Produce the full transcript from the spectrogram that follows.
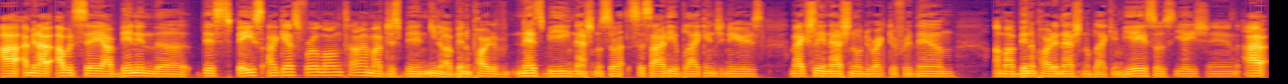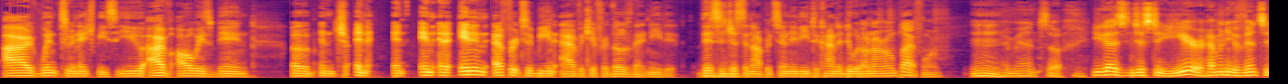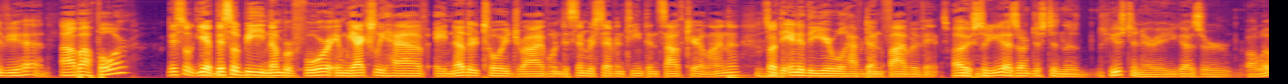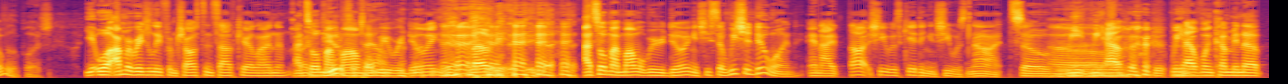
I, I mean, I, I would say I've been in the this space, I guess, for a long time. I've just been, you know, I've been a part of NESB, National So- Society of Black Engineers. I'm actually a national director for them. Um, I've been a part of National Black MBA Association. I I went to an HBCU. I've always been uh, in, ch- in, in, in, in an effort to be an advocate for those that need it. This is mm-hmm. just an opportunity to kind of do it on our own platform. Mm-hmm. Amen. So you guys, in just a year, how many events have you had? Uh, about four. This will yeah, this will be number four, and we actually have another toy drive on December seventeenth in South Carolina. So mm-hmm. at the end of the year, we'll have done five events. Oh, so you guys aren't just in the Houston area; you guys are all over the place. Yeah, well, I'm originally from Charleston, South Carolina. I right, told my beautiful mom what we were doing. Love it. I told my mom what we were doing, and she said we should do one. And I thought she was kidding, and she was not. So we we have we have one coming up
